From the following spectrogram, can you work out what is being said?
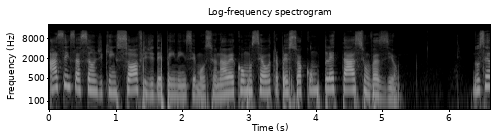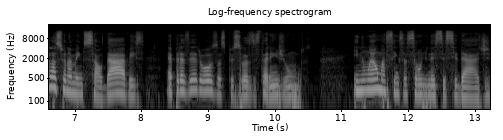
A sensação de quem sofre de dependência emocional é como se a outra pessoa completasse um vazio. Nos relacionamentos saudáveis, é prazeroso as pessoas estarem juntos. E não é uma sensação de necessidade.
